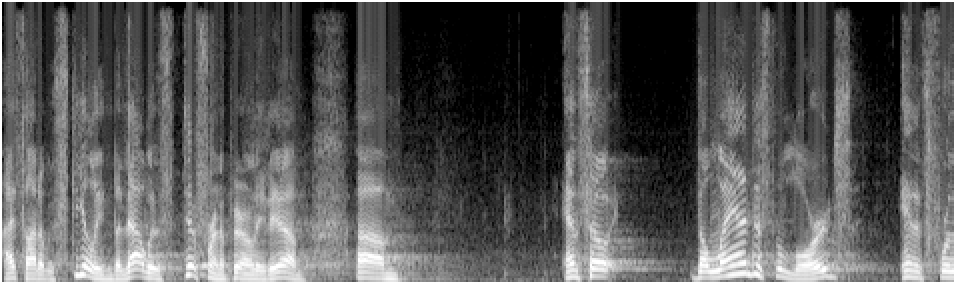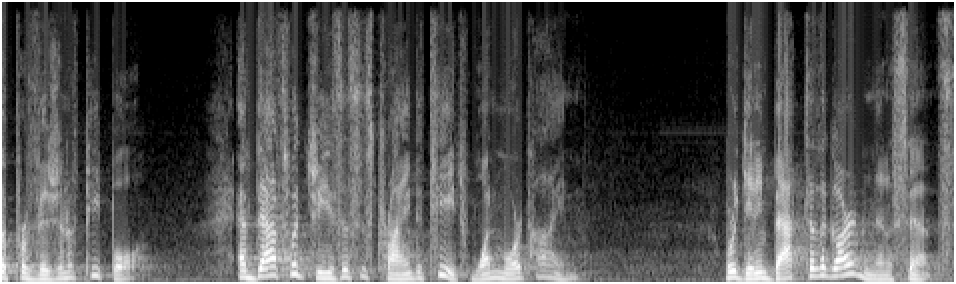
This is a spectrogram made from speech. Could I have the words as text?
I thought it was stealing, but that was different apparently to him. Um, and so the land is the Lord's, and it's for the provision of people. And that's what Jesus is trying to teach one more time. We're getting back to the garden in a sense.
